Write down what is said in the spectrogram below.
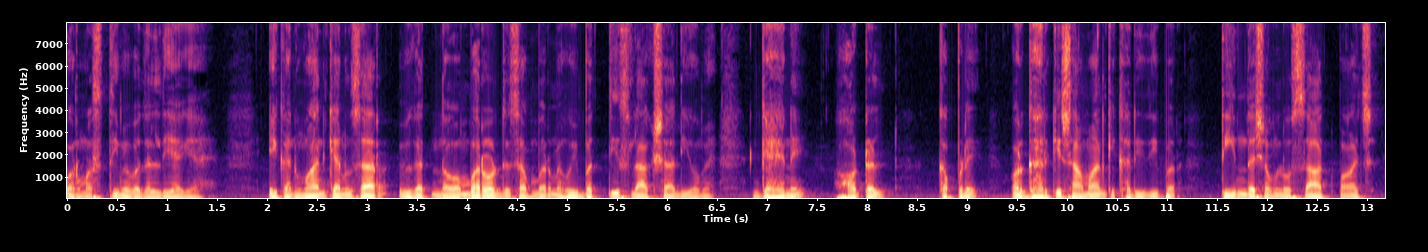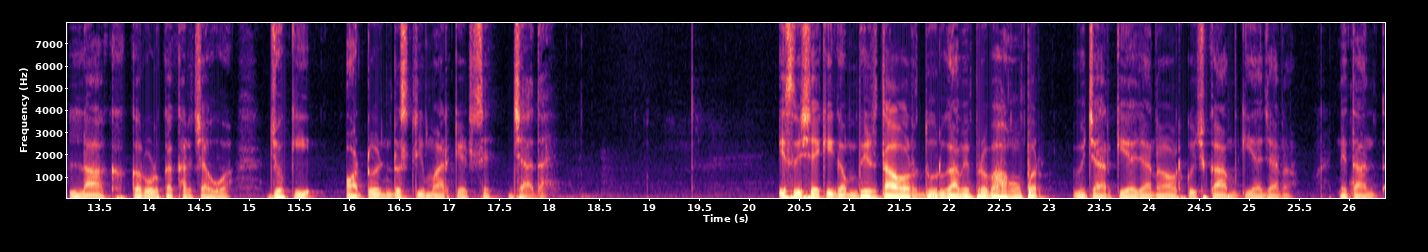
और मस्ती में बदल दिया गया है। एक अनुमान के अनुसार विगत नवंबर और दिसंबर में हुई 32 लाख शादियों में गहने, होटल, कपड़े और घर के सामान की खरीदी पर तीन दशमलव सात पाँच लाख करोड़ का खर्चा हुआ, जो कि ऑटो इंडस्ट्री मार्केट से ज़्यादा है। इस विषय की गंभीरता और दूरगामी प्रभावों पर विचार किया जाना और कुछ काम किया जाना नितांत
